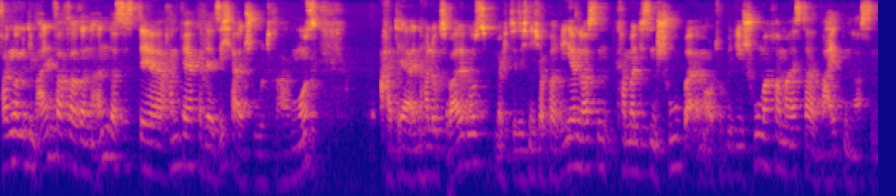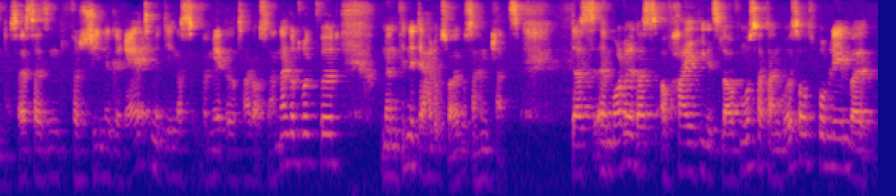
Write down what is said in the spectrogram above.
Fangen wir mit dem Einfacheren an. Das ist der Handwerker, der Sicherheitsschuhe tragen muss hat er einen Hallux valgus, möchte sich nicht operieren lassen, kann man diesen Schuh bei einem Orthopädie-Schuhmachermeister weiten lassen. Das heißt, da sind verschiedene Geräte, mit denen das über mehrere Tage auseinandergedrückt wird und dann findet der Hallux valgus seinen Platz. Das äh, Model, das auf High Heels laufen muss, hat ein größeres Problem, weil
